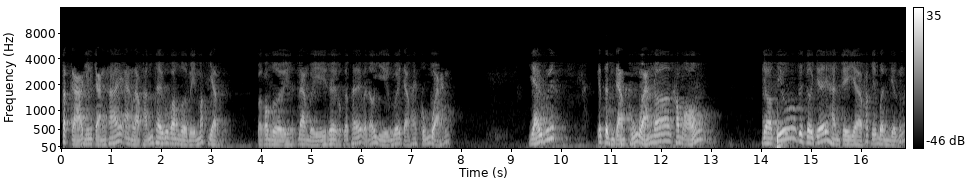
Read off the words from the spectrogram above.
tất cả những trạng thái an lạc thảnh thê của con người bị mất dần và con người đang bị rơi vào cái thế và đối diện với trạng thái khủng hoảng. Giải quyết cái tình trạng khủng hoảng đó không ổn. Do thiếu cái cơ chế hành trì và phát triển bền vững,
